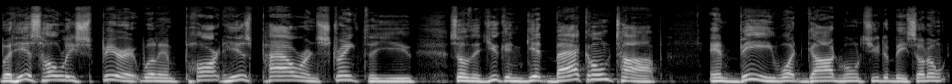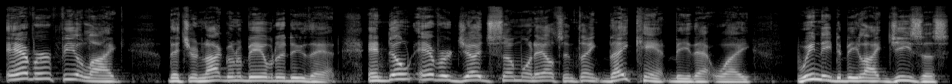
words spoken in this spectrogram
but His Holy Spirit will impart His power and strength to you so that you can get back on top and be what God wants you to be. So don't ever feel like that you're not going to be able to do that. And don't ever judge someone else and think they can't be that way we need to be like Jesus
